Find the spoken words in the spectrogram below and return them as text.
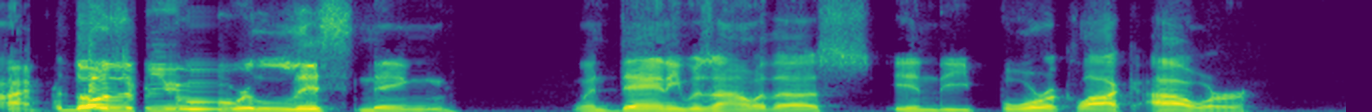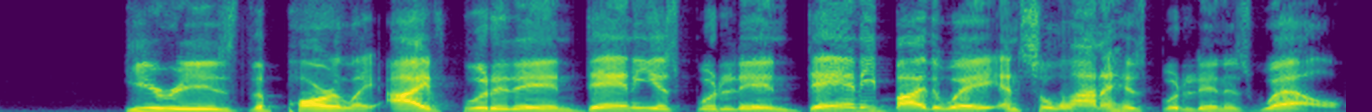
All right. For those of you who were listening when Danny was on with us in the four o'clock hour, here is the parlay. I've put it in. Danny has put it in. Danny, by the way, and Solana has put it in as well.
